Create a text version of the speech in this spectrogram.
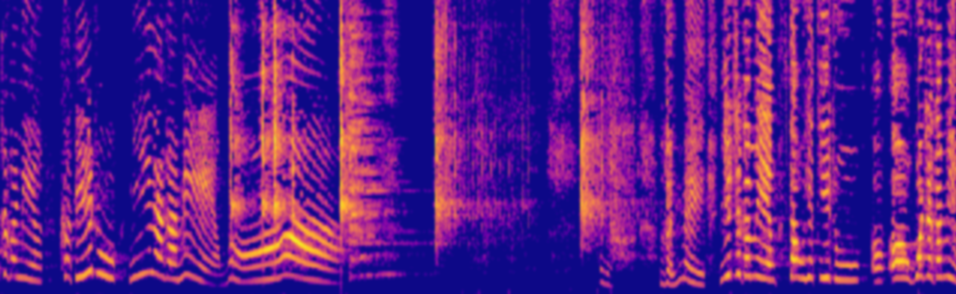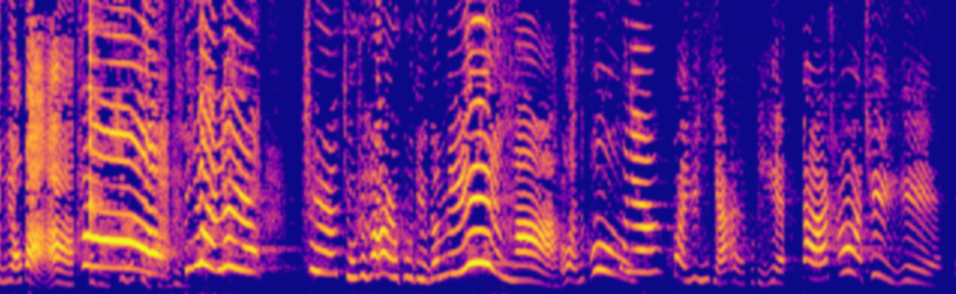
这个命可抵住你那个命吗？哎呀，恩妹，你这个命倒也抵住哦哦我这个命了吧？哎呀，原来。这就是俺二姑爹的命啊！春红姑娘，快与你家二姑爹打茶去。姑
